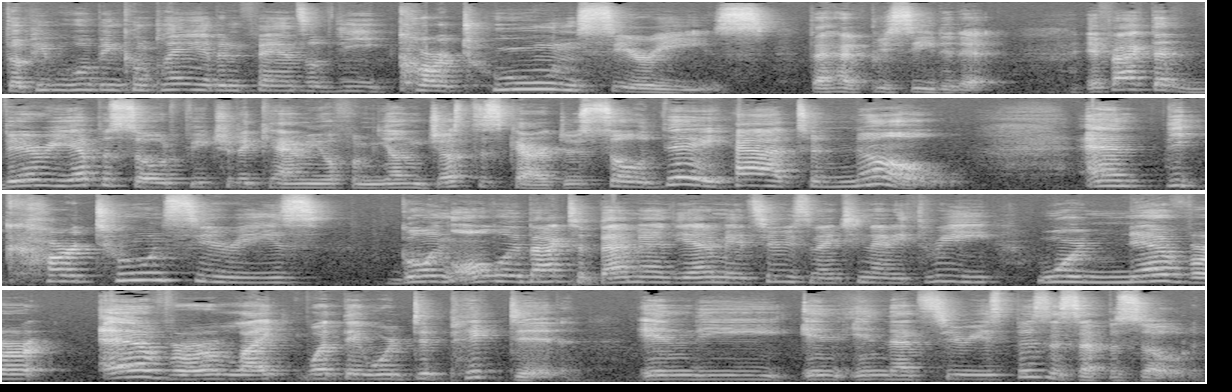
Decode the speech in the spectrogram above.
the people who had been complaining had been fans of the cartoon series that had preceded it. In fact that very episode featured a cameo from young justice characters so they had to know. And the cartoon series going all the way back to Batman the Animated Series in 1993, were never ever like what they were depicted in the in in that serious business episode.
